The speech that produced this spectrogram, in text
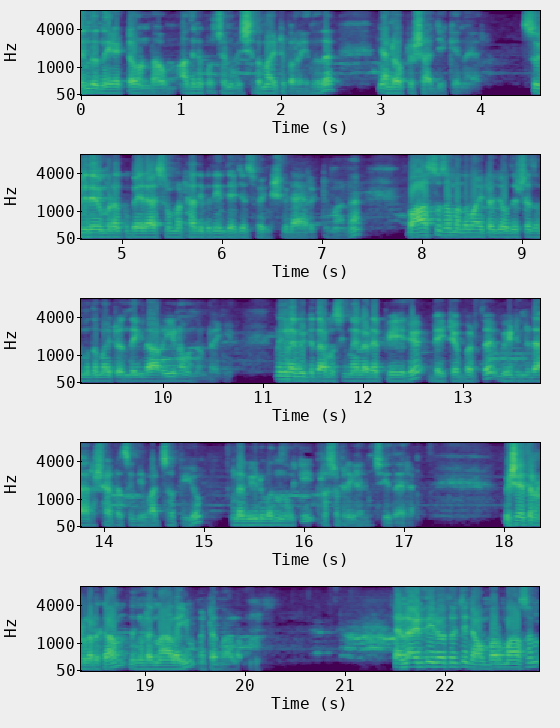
എന്ത് നേട്ടം ഉണ്ടാവും? അതിനെക്കുറിച്ചാണ് വിശദമായിട്ട് പറയുന്നത് ഞാൻ ഡോക്ടർ ഷാജി കെ നായർ. സൂര്യദേവമുടെ കുബേരാശ്രമ മഠാധിപതിയും തേജസ് വെങ്ഷി ഡയറക്ടറുമാണ്. വാസ്തു സംബന്ധമായിട്ടോ ജ്യോതിഷ സംബന്ധമായിട്ടോ എന്തെങ്കിലും അറിയണമെന്നുണ്ടെങ്കിൽ നിങ്ങളുടെ വീട്ടിൽ താമസിക്കുന്നവരുടെ പേര് ഡേറ്റ് ഓഫ് ബർത്ത് വീടിന്റെ ഡയറക്ഷൻ അഡ്രസ്സിൽ വാട്സപ്പ് ചെയ്യൂ. നിങ്ങളുടെ വീട് വന്ന് നോക്കി പ്രശ്നപരിഹാരം ചെയ്തു തരാം വിഷയത്തിലോട്ട് കിടക്കാം. നിങ്ങളുടെ നാളെയും മറ്റന്നാളും. രണ്ടായിരത്തി ഇരുപത്തഞ്ച് നവംബർ മാസം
